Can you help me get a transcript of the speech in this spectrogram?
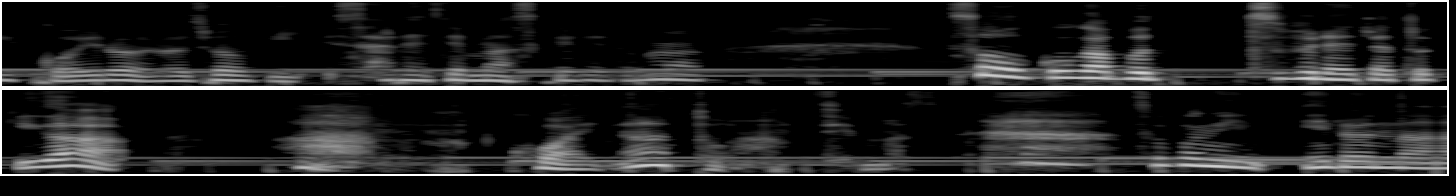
結構いろいろ常備されてますけれども、倉庫がぶっ潰れた時が、はあ、怖いなと思っています。そこにいろんなあ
